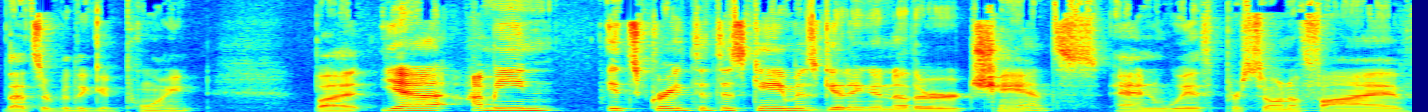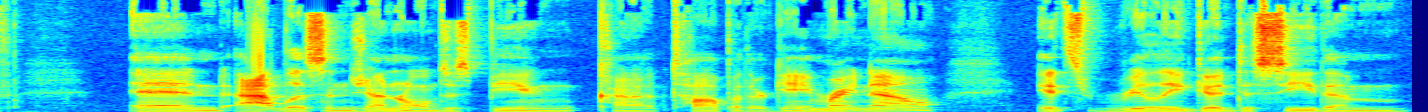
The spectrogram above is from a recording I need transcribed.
that's a really good point. But yeah, I mean, it's great that this game is getting another chance, and with Persona 5 and Atlus in general just being kind of top of their game right now, it's really good to see them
